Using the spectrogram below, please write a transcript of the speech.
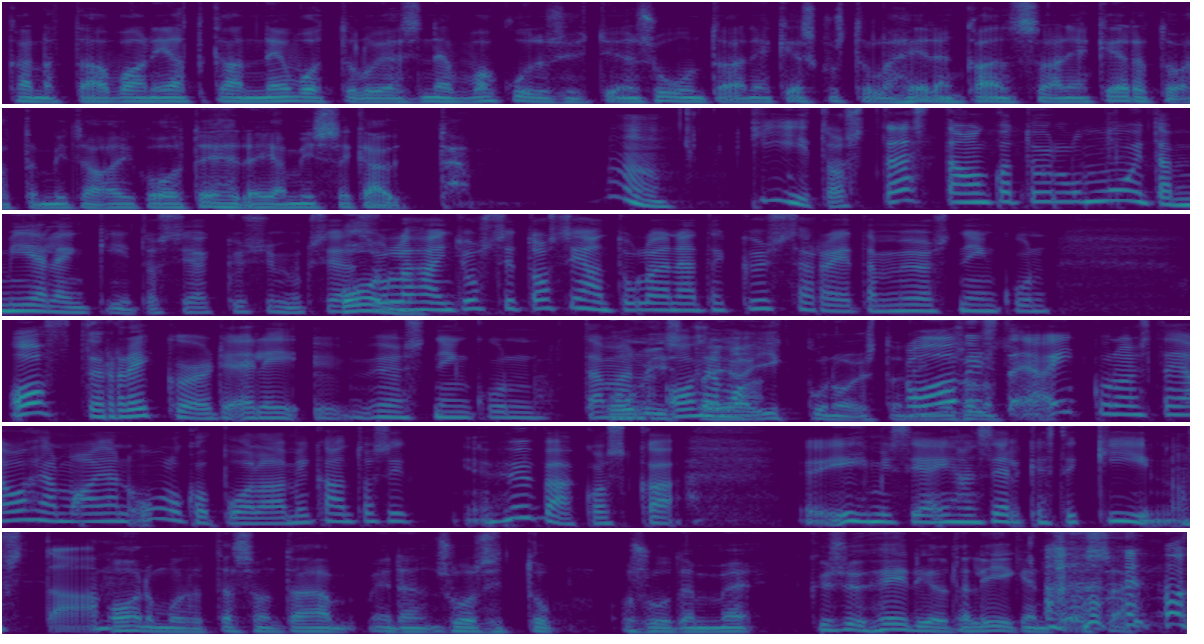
kannattaa vaan jatkaa neuvotteluja sinne vakuutusyhtiön suuntaan ja keskustella heidän kanssaan ja kertoa, että mitä aikoo tehdä ja missä käyttää. Hmm, kiitos. Tästä onko tullut muita mielenkiintoisia kysymyksiä? On. Sullehan Jussi tosiaan tulee näitä kyssäreitä myös niin kuin off the record, eli myös niin kuin tämän Ovista ohjelma... ja ikkunoista. Niin Ovista ja ikkunoista ja ohjelma-ajan ulkopuolella, mikä on tosi hyvä, koska ihmisiä ihan selkeästi kiinnostaa. On, mutta tässä on tämä meidän suosittu osuutemme Kysy Heidiltä liikenteessä. No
